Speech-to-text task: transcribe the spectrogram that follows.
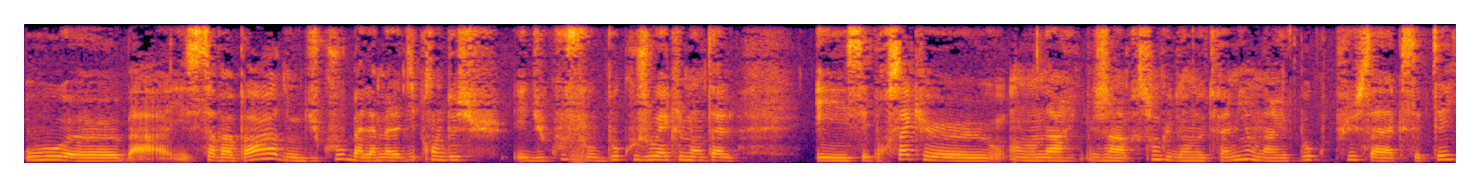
où euh, bah ça va pas, donc du coup bah la maladie prend le dessus et du coup faut mhm. beaucoup jouer avec le mental. Et c'est pour ça que on a j'ai l'impression que dans notre famille on arrive beaucoup plus à accepter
